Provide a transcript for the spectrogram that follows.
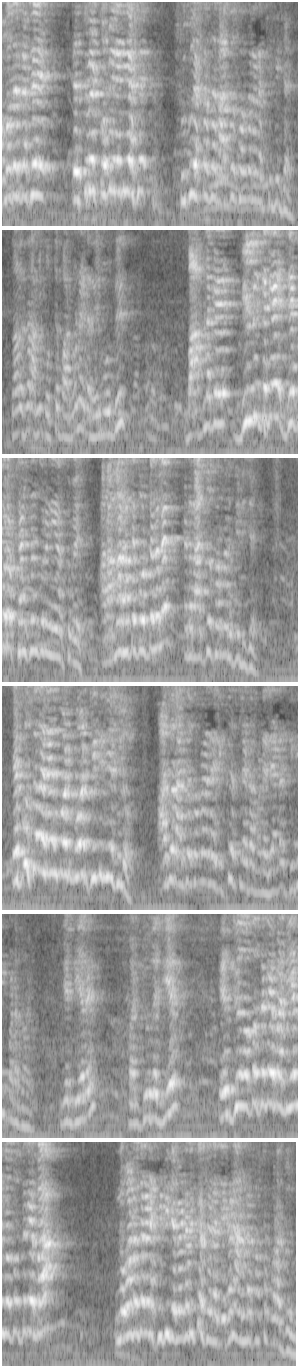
আমাদের কাছে এস্টিমেট কপি রেডি আছে। শুধু একটা স্যার, রাজ্য সরকারের একটা চিঠি চাই। তাহলে স্যার, আমি করতে পারব না, এটা রেলমন্ত্রীর। বা আপনাকে দিল্লি থেকে যে করে স্যাংশন করে নিয়ে আসতে হবে। আর আমার হাতে করতে গেলে এটা রাজ্য সরকারের চিঠি চাই। একুশ সালে রেল বোর্ড বোর্ড চিঠি দিয়েছিল। আজও রাজ্য সরকার একটা রিকোয়েস্ট লেটার পাঠায় একটা চিঠি পাঠাতে হয়। যে ডিআরএম বা ডিউ দ্য জিএম এসডিও দপ্তর থেকে বা ডিএম দপ্তর থেকে বা নোভাটা চিঠি যাবে, একটা রিকোয়েস্ট লেটার যেখানে আন্ডারপাসটা করার জন্য।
